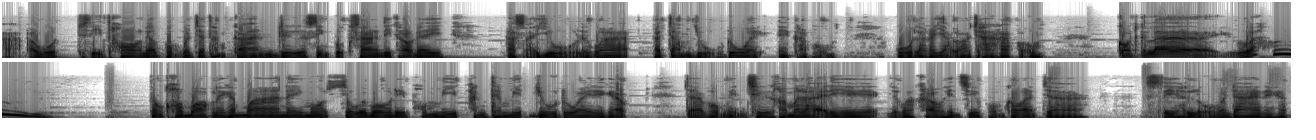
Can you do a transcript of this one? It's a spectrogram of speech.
อาอาวุธสีทองแล้วผมก็จะทำการรื้อสิ่งปลูกสร้างที่เขาได้อาศัยอยู่หรือว่าประจำอยู่ด้วยนะครับผมโอ้แล้วก็อยากรอช้าครับผม กดกันเลยว้าวต้องขอบอกเลยครับว่าในโหมด Survival นี้ผมมีพันธมิตรอยู่ด้วยนะครับจะผมเห็นชื่อเขาเมื่อไหร่นี้ หรือว่าเขาเห็นชื่อผมเขาอาจจะเซฮัลโหลมาได้นะครับ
